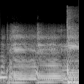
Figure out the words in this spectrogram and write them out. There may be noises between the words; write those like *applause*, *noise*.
In *laughs*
